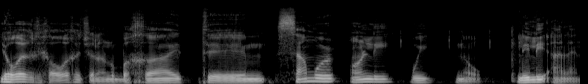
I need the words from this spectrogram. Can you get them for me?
ליאור ארליך, העורכת שלנו, בחרה את uh, Somewhere Only We Know, לילי אלן.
